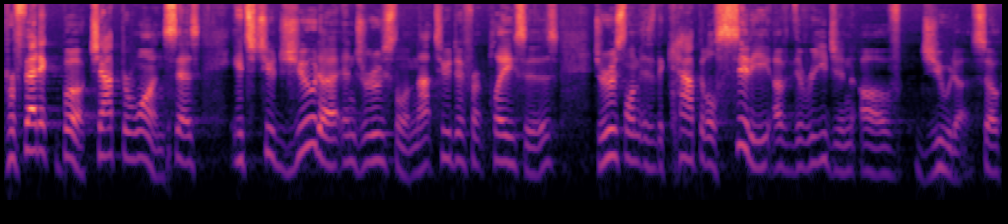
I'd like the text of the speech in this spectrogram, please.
prophetic book, chapter one, says it's to Judah and Jerusalem, not two different places. Jerusalem is the capital city of the region of Judah. So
